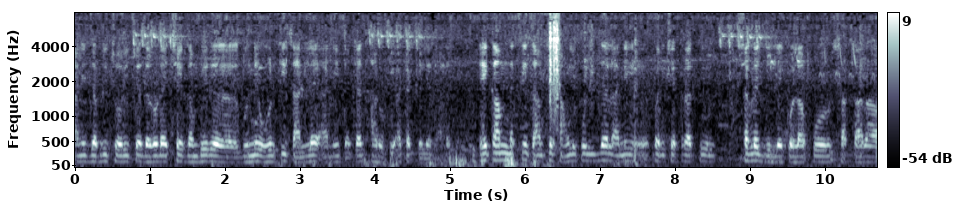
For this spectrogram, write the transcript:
आणि जबरी चोरीच्या दरोड्याचे गंभीर गुन्हे ओळखीच आणले आणि त्याच्यात आरोपी अटक केलेले आहेत हे काम नक्कीच आमचे सांगली पोलीस दल आणि परिक्षेत्रातील सगळेच जिल्हे कोल्हापूर सातारा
